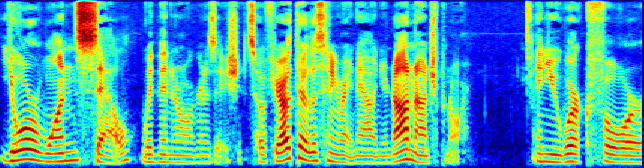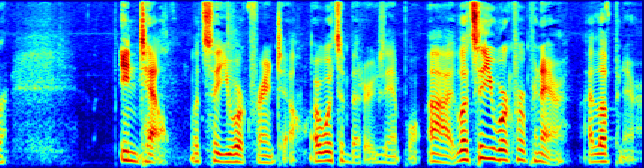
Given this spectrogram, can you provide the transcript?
you're one cell within an organization. So if you're out there listening right now and you're not an entrepreneur and you work for Intel. Let's say you work for Intel, or what's a better example? Uh, let's say you work for Panera. I love Panera.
